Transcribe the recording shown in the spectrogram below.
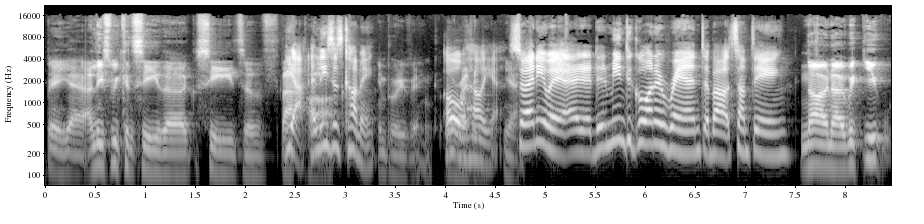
But yeah, at least we can see the seeds of that. yeah, at least it's coming. improving. Oh already. hell yeah. So anyway, I, I didn't mean to go on a rant about something. No, no, we, you,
